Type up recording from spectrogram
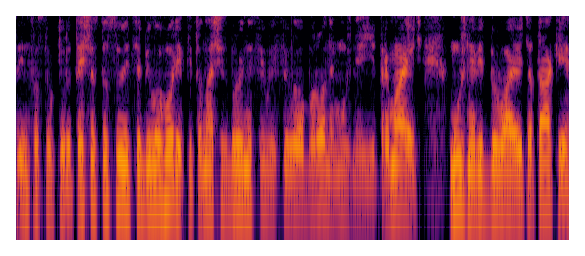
інфраструктури. Те, що стосується Білогорівки, то наші збройні сили і сили оборони мужньо її тримають, мужньо відбивають атаки.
